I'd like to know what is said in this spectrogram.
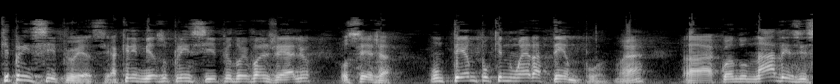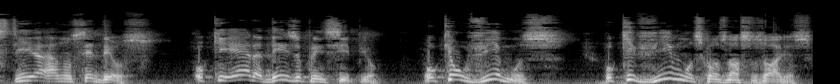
que princípio esse? Aquele mesmo princípio do Evangelho, ou seja, um tempo que não era tempo, não é? ah, quando nada existia a não ser Deus. O que era desde o princípio, o que ouvimos, o que vimos com os nossos olhos,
